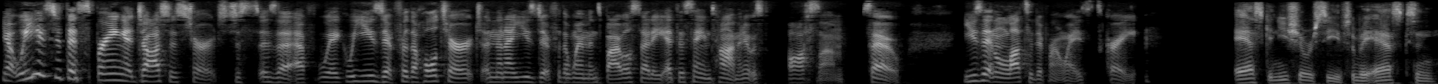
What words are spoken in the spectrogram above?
Yeah, we used it this spring at Josh's church, just as a F week. We used it for the whole church, and then I used it for the women's Bible study at the same time, and it was awesome. So use it in lots of different ways. It's great. Ask and you shall receive. Somebody asks and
